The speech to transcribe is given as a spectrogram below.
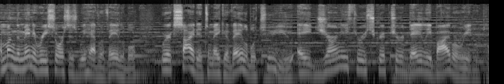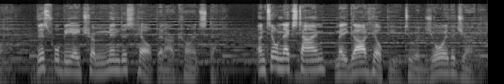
Among the many resources we have available, we're excited to make available to you a Journey Through Scripture daily Bible reading plan. This will be a tremendous help in our current study. Until next time, may God help you to enjoy the journey.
